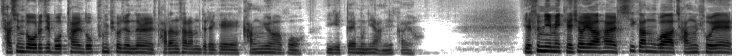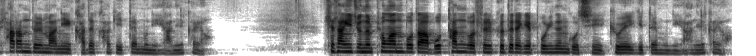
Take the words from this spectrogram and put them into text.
자신도 오르지 못할 높은 표준을 다른 사람들에게 강요하고 이기 때문이 아닐까요? 예수님이 계셔야 할 시간과 장소에 사람들만이 가득하기 때문이 아닐까요? 세상이 주는 평안보다 못한 것을 그들에게 보이는 곳이 교회이기 때문이 아닐까요?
